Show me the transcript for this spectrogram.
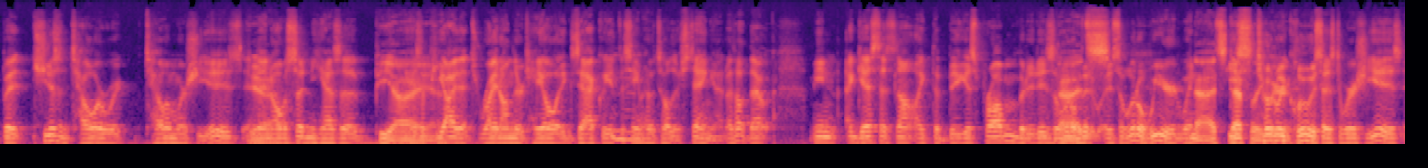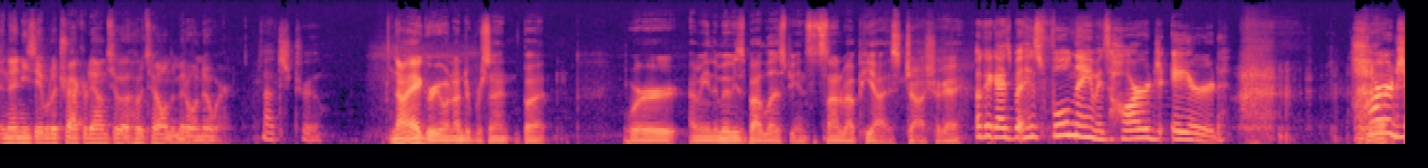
but she doesn't tell her where, tell him where she is, and then all of a sudden he has a PI, he has a yeah. PI that's right on their tail, exactly at the Mm-hmm. same hotel they're staying at. I thought that. I mean, I guess that's not like the biggest problem, but it is a No, little it's- bit. It's a little weird when No, it's he's totally weird. clueless as to where she is, and then he's able to track her down to a hotel in the middle of nowhere. That's true. No, I agree 100%. But we're, I mean, the movie's about lesbians. It's not about PIs, Josh, okay? Okay, guys, but his full name is Harge Aird. Harge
